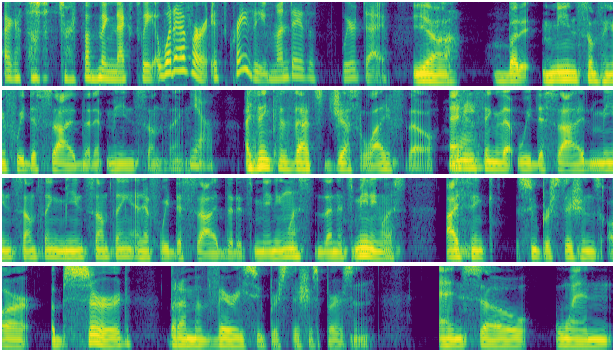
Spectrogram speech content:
I guess I'll just start something next week. Whatever. It's crazy. Monday is a weird day. Yeah. But it means something if we decide that it means something. Yeah. I think that that's just life, though. Anything that we decide means something, means something. And if we decide that it's meaningless, then it's meaningless. I think superstitions are absurd, but I'm a very superstitious person. And so when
